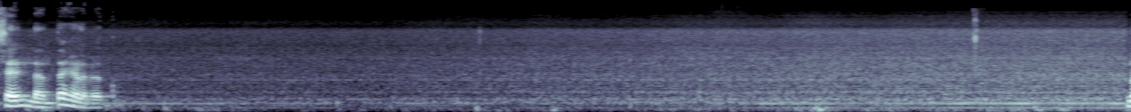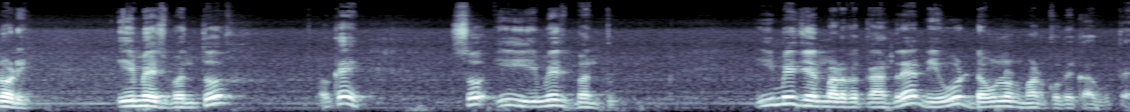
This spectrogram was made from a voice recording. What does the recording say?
ಸೆಂಡ್ ಅಂತ ಹೇಳಬೇಕು. ನೋಡಿ ಇಮೇಜ್ ಬಂತು. ಓಕೆ ಸೊ ಈ ಇಮೇಜ್ ಬಂತು. ಇಮೇಜ್ ಏನು ಮಾಡಬೇಕಂದ್ರೆ ನೀವು ಡೌನ್ಲೋಡ್ ಮಾಡ್ಕೋಬೇಕಾಗುತ್ತೆ.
